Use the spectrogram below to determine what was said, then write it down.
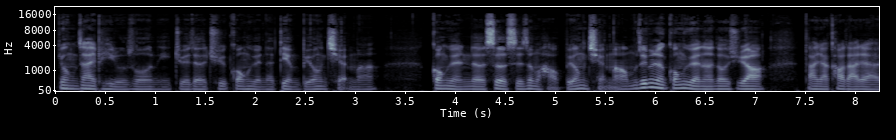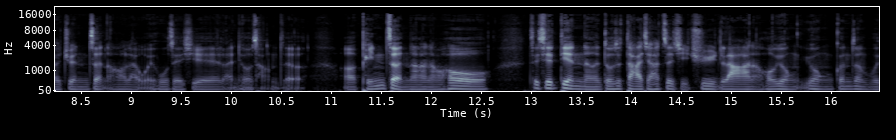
用在譬如说，你觉得去公园的店不用钱吗？公园的设施这么好，不用钱吗？我们这边的公园呢，都需要大家靠大家的捐赠，然后来维护这些篮球场的呃平整啊。然后这些店呢，都是大家自己去拉，然后用用跟政府，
